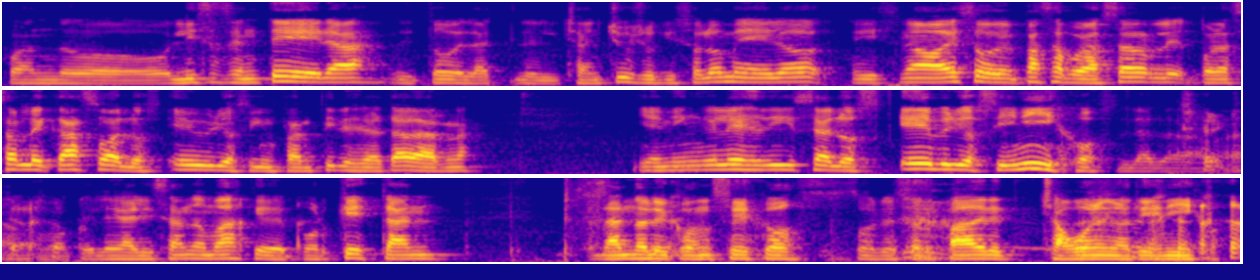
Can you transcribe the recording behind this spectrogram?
cuando Lisa se entera de todo el, el chanchullo que hizo Lomero, y dice, no, eso me pasa por hacerle, por hacerle caso a los ebrios infantiles de la taberna. Y en inglés dice a los ebrios sin hijos de la taberna, como que legalizando más que por qué están dándole consejos sobre ser padre chabones que no tienen hijos.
